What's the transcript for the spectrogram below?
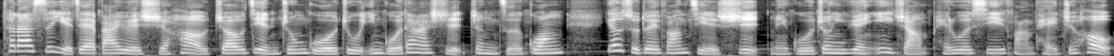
特拉斯也在八月十号召见中国驻英国大使郑泽光，要求对方解释美国众议院议长佩洛西访台之后，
